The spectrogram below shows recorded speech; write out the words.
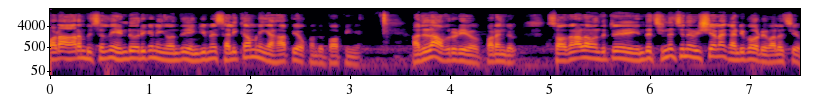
படம் ஆரம்பிச்சதுலேருந்து எண்டு வரைக்கும் நீங்கள் வந்து எங்கேயுமே சலிக்காமல் நீங்கள் ஹாப்பியாக உட்காந்து பார்ப்பீங்க அதுதான் அவருடைய படங்கள். ஸோ அதனால் வந்துட்டு இந்த சின்ன சின்ன விஷயம்லாம் கண்டிப்பாக அவருடைய வளர்ச்சியை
